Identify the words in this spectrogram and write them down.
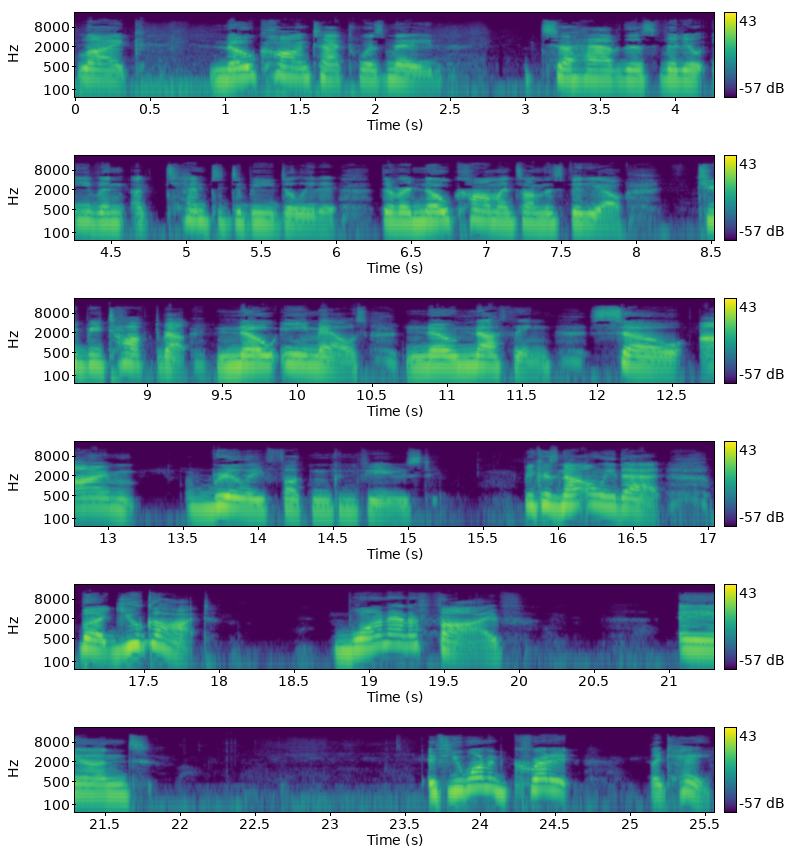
like, no contact was made to have this video even attempted to be deleted. There were no comments on this video to be talked about. No emails, no nothing. So I'm really fucking confused. Because not only that, but you got one out of five. And if you wanted credit, like, hey,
